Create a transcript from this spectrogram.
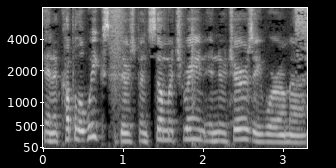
in a couple of weeks. There's been so much rain in New Jersey where I'm at.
